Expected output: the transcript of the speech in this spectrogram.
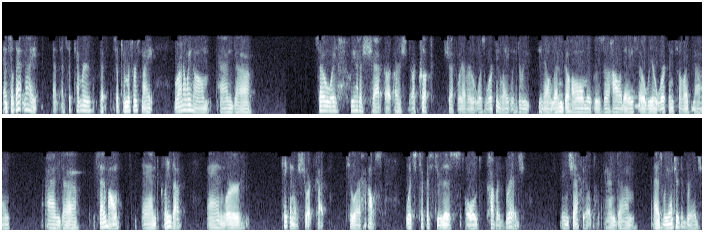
And so that night, on September that September first night, we're on our way home, and uh, so we we had a chef, uh, our, our cook, chef, whatever, was working late. We had to, re, you know, let him go home. It was a holiday, so we were working till like nine, and uh, sent him home and cleaned up, and we're taking a shortcut to our house, which took us through this old covered bridge in Sheffield. And um, as we entered the bridge,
